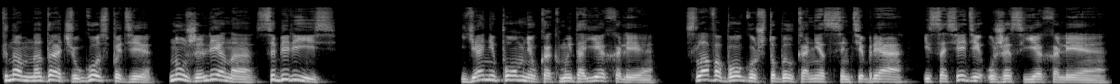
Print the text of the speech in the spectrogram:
«К нам на дачу, господи! Ну же, Лена, соберись!» Я не помню, как мы доехали. Слава богу, что был конец сентября, и соседи уже съехали.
